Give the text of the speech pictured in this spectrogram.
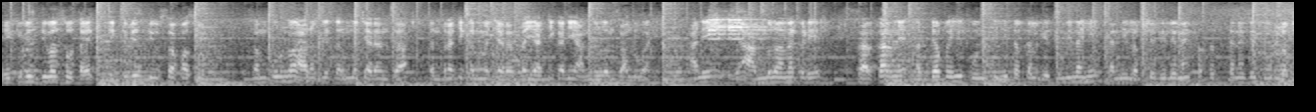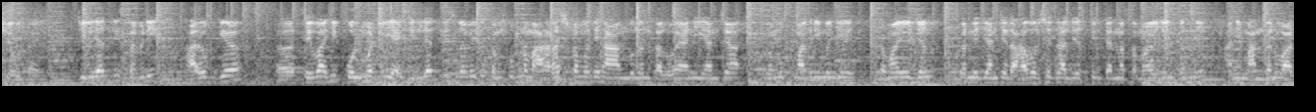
एकवीस दिवस होत आहेत. एकवीस दिवसापासून संपूर्ण आरोग्य कर्मचाऱ्यांचा कंत्राटी कर्मचाऱ्यांचा या ठिकाणी आंदोलन चालू आहे. आणि या आंदोलनाकडे सरकारने अद्यापही कोणतीही दखल घेतली नाही. त्यांनी लक्ष दिले नाही. सातत्याने ते दुर्लक्ष होत आहे. जिल्ह्यातली सगळी आरोग्य सेवा ही कोलमटली आहे. जिल्ह्यातलीच नव्हे तर संपूर्ण महाराष्ट्रामध्ये हा आंदोलन चालू आहे आणि यांच्या प्रमुख मागणी म्हणजे समायोजन करणे ज्यांचे दहा वर्ष झाली असतील त्यांना समायोजन करणे आणि मानधनवाढ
